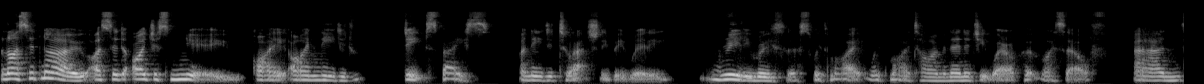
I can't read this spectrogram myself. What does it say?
And I said, no. I said, I just knew I I needed deep space. I needed to actually be really really ruthless with my with my time and energy where I put myself. And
